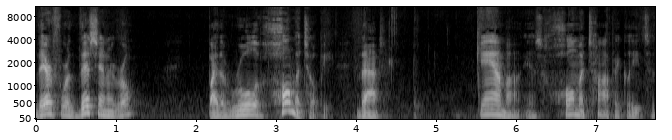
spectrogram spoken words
Therefore, this integral, by the rule of homotopy, that gamma is homotopically to,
